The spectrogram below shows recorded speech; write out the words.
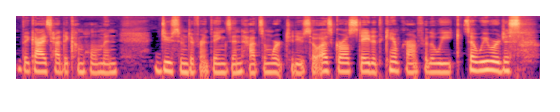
The guys had to come home and do some different things and had some work to do. So us girls stayed at the campground for the week. So we were just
